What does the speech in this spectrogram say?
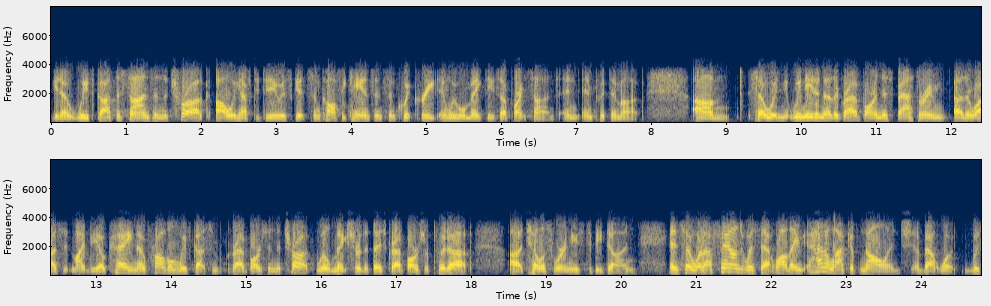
You know, we've got the signs in the truck. All we have to do is get some coffee cans and some Quikrete, and we will make these upright signs and and put them up. Um, so we we need another grab bar in this bathroom. Otherwise, it might be okay. No problem. We've got some grab bars in the truck. We'll make sure that those grab bars are put up. Uh, tell us where it needs to be done. And so what I found was that while they had a lack of knowledge about what was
